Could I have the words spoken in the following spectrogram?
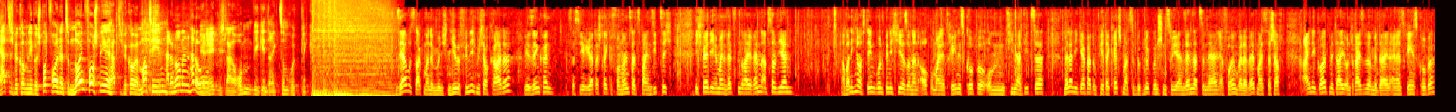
Herzlich willkommen, liebe Sportfreunde, zum neuen Vorspiel. Herzlich willkommen, Martin. Hallo Norman, hallo. Wir reden nicht lange rum, wir gehen direkt zum Rückblick. Servus, sagt man in München. Hier befinde ich mich auch gerade. Wie ihr sehen könnt, ist das die Regattastrecke von 1972. Ich werde hier meine letzten drei Rennen absolvieren. Aber nicht nur aus dem Grund bin ich hier, sondern auch um eine Trainingsgruppe, um Tina Dietze, Melanie Gebhardt und Peter Kretschmer zu beglückwünschen zu ihren sensationellen Erfolgen bei der Weltmeisterschaft. Eine Goldmedaille und drei Silbermedaillen einer Trainingsgruppe.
